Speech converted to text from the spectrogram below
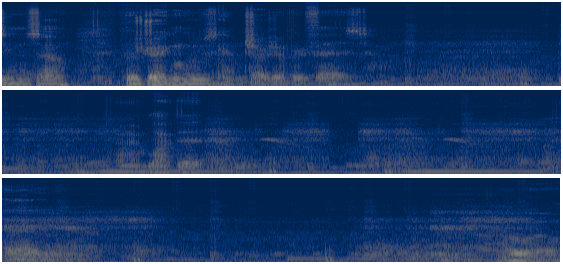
As how those dragon moves kind of charge up very fast. Alright, block that. Get out of here. Oh well.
